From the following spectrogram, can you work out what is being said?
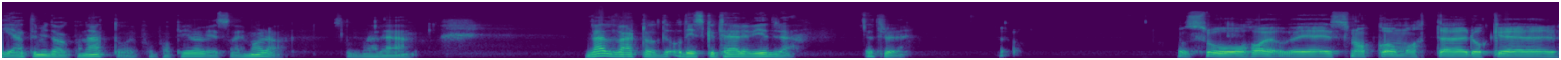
i, ettermiddag på nett og på papiravisa i morgen. Så det er vel verdt å, å diskutere videre. Det tror jeg. Ja. Og så har vi snakka om at uh, dere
